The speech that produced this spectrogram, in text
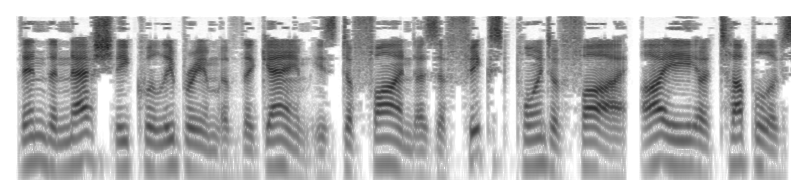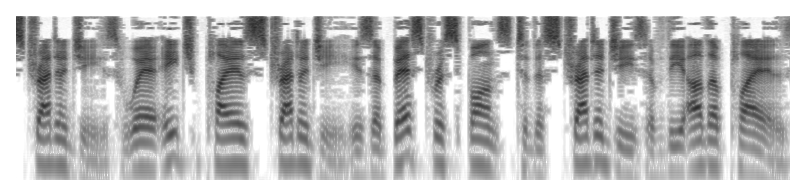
Then the Nash equilibrium of the game is defined as a fixed point of phi, i.e. a tuple of strategies where each player's strategy is a best response to the strategies of the other players.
